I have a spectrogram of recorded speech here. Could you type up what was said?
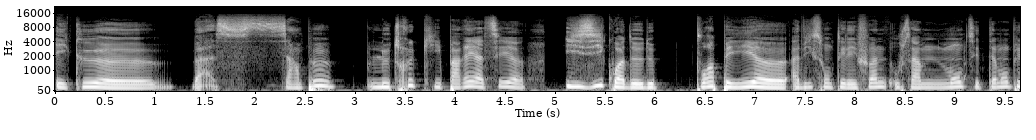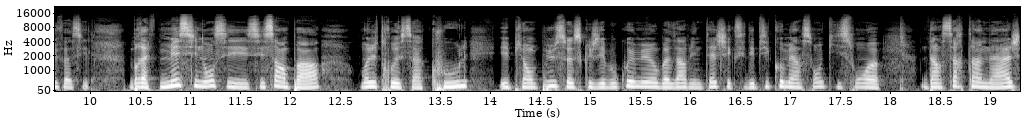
et que bah, c'est un peu le truc qui paraît assez easy quoi de, de pouvoir payer euh, avec son téléphone où ça monte, c'est tellement plus facile. Bref, mais sinon, c'est sympa. Moi, j'ai trouvé ça cool. Et puis en plus, ce que j'ai beaucoup aimé au Bazar Vintage, c'est que c'est des petits commerçants qui sont euh, d'un certain âge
